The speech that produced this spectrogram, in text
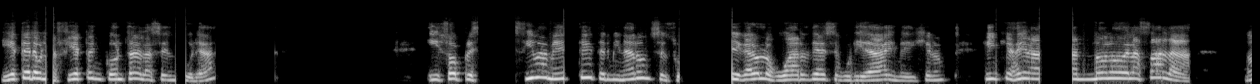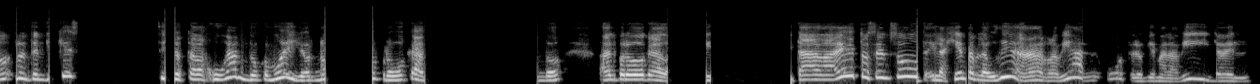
Y esta era una fiesta en contra de la censura y sorpresivamente terminaron censurando. Llegaron los guardias de seguridad y me dijeron, ¿quién que era? No lo de la sala. No, no entendí qué es. Yo estaba jugando como ellos, no provocando al provocador. Estaba esto censura y la gente aplaudía, ah, rabial, oh, pero qué maravilla, el,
